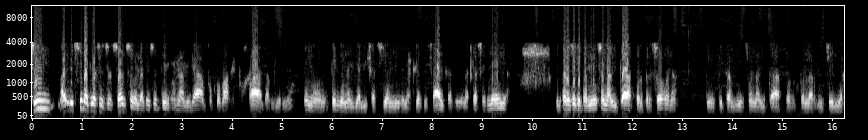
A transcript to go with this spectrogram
Sí, es una clase social sobre la que yo tengo una mirada un poco más despojada también, ¿no? Yo no, tengo una idealización ni de las clases altas ni de las clases medias. Me parece que también son habitadas por personas, que, también son habitadas por, por las miserias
